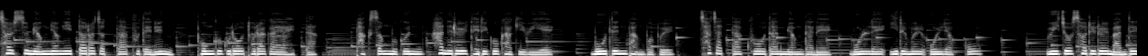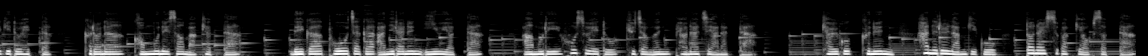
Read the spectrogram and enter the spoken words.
철수 명령이 떨어졌다. 부대는 본국으로 돌아가야 했다. 박성묵은 하늘을 데리고 가기 위해 모든 방법을 찾았다. 구호단 명단에 몰래 이름을 올렸고 위조 서류를 만들기도 했다. 그러나 검문에서 막혔다. 내가 보호자가 아니라는 이유였다. 아무리 호소해도 규정은 변하지 않았다. 결국 그는 하늘을 남기고 떠날 수밖에 없었다.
